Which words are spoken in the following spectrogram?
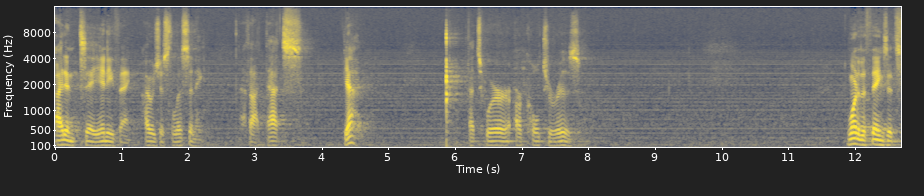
I didn't say anything. I was just listening. I thought, that's, yeah, that's where our culture is. One of the things that's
